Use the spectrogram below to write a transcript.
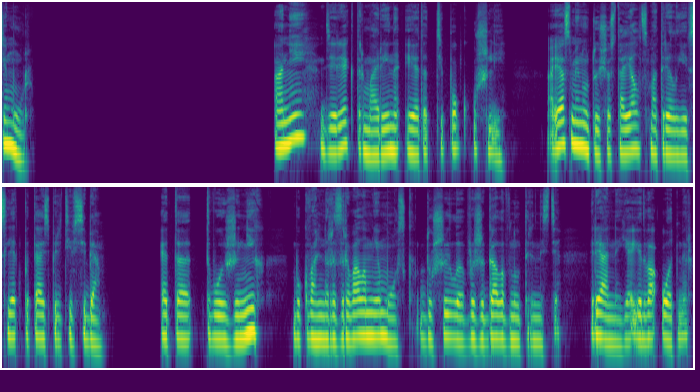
Тимур. Они, директор, Марина и этот типок ушли. А я с минуту еще стоял, смотрел ей вслед, пытаясь прийти в себя. Это твой жених буквально разрывало мне мозг, душило, выжигало внутренности. Реально, я едва отмер.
